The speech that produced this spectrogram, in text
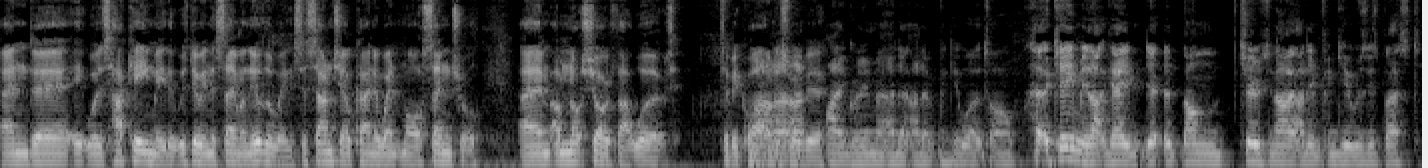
And uh, it was Hakimi that was doing the same on the other wing. So Sancho kind of went more central. Um, I'm not sure if that worked, to be quite No, honest I, with you. I agree, mate. I don't, I don't think it worked at all. Hakimi, that game on Tuesday night, I didn't think he was his best.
